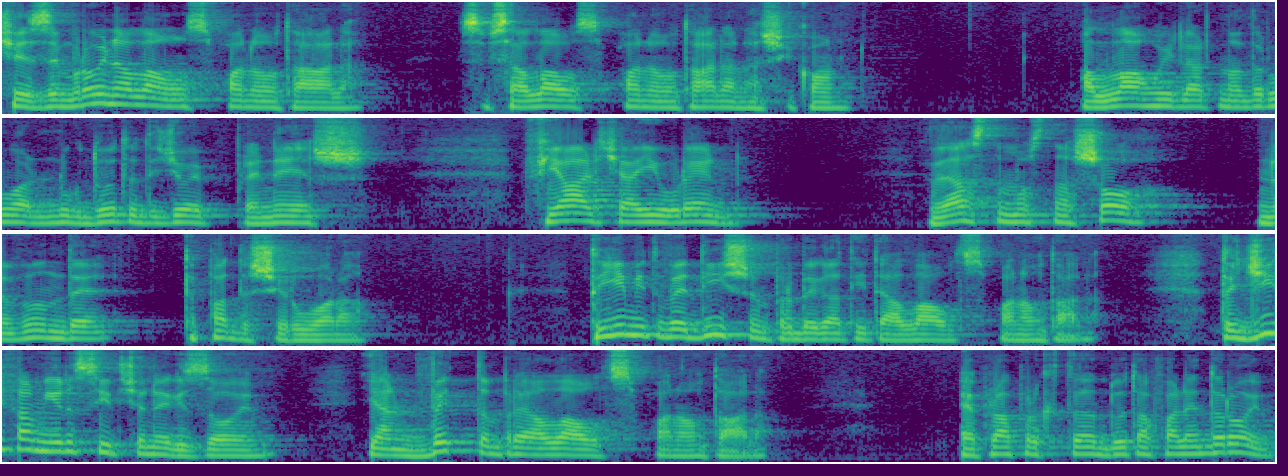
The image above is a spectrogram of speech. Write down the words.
që e zemërojnë Allahun subhanahu wa ta'ala, sepse Allahu subhanahu wa ta'ala na shikon. Allahu i Lartmadhëruar nuk duhet të dëgjojë prej nesh fjalë që Ai urren dhe as të mos na shohë në vende të padëshiruara. Të jemi të vetëdijshëm për begatitë e Allahut subhanahu wa ta'ala. Të gjitha mirësitë që ne gëzojmë janë vetëm prej Allahut subhanahu wa ta'ala. E pra për këtë duhet ta falenderojmë.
